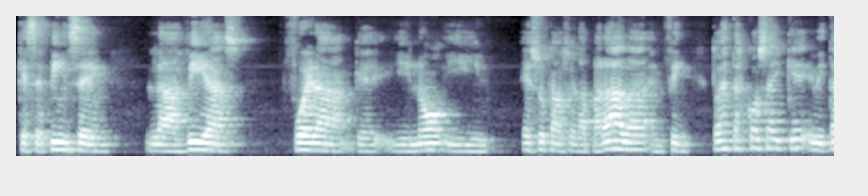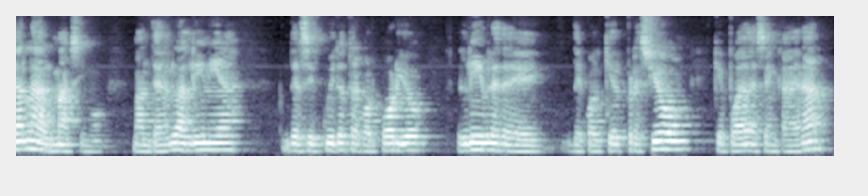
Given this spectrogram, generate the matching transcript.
que se pincen las vías fuera que, y no y eso cause la parada, en fin, todas estas cosas hay que evitarlas al máximo, mantener las líneas del circuito extracorpóreo libres de, de cualquier presión que pueda desencadenar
